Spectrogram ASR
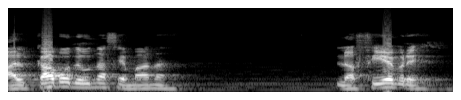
Al cabo de una semana, la fiebre,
